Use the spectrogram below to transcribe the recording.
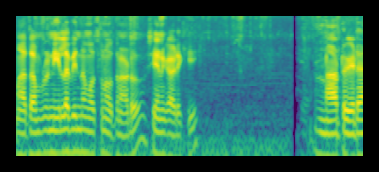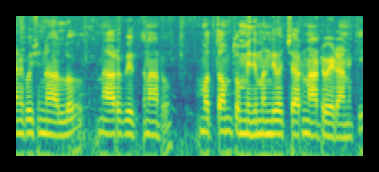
మా తమ్ముడు నీళ్ళ బిందం మొత్తం అవుతున్నాడు చేనుకాడికి. నాటు వేయడానికి వచ్చిన వాళ్ళు నారు పీకుతున్నారు మొత్తం తొమ్మిది మంది వచ్చారు నాటు వేయడానికి.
